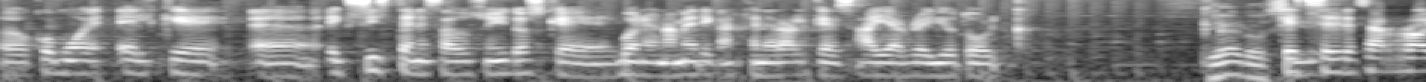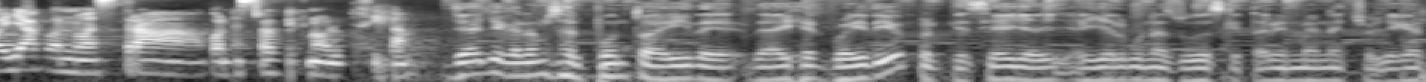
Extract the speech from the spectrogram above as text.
uh, como el que uh, existe en Estados Unidos, que, bueno, en América en general, que es IR Radio Talk. Claro, que se desarrolla con nuestra, con nuestra tecnología. Ya llegaremos al punto ahí de, de Radio, porque sí hay, hay, algunas dudas que también me han hecho llegar.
